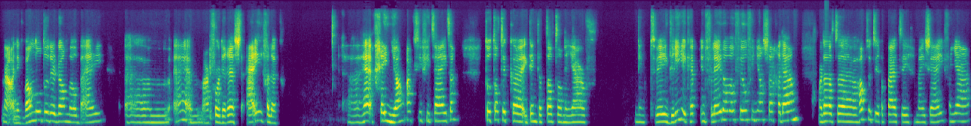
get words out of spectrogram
Nou, en ik wandelde er dan wel bij. Um, maar voor de rest eigenlijk uh, geen yang-activiteiten. Totdat ik... Uh, ik denk dat dat dan een jaar of... Ik denk twee, drie. Ik heb in het verleden al wel veel vinyasa gedaan. Maar dat de uh, haptotherapeut tegen mij zei van ja,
